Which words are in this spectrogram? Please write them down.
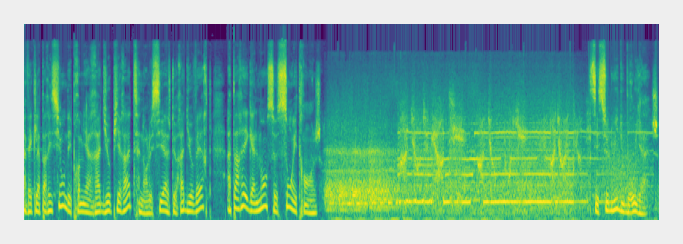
Avec l'apparition des premières radios pirates dans le sillage de Radio Verte, apparaît également ce son étrange. C'est celui du brouillage.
